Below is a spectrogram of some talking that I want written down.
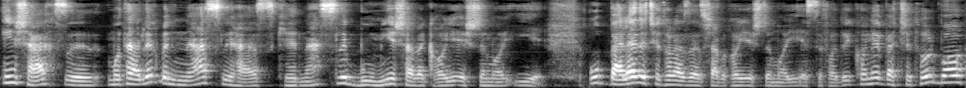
این شخص متعلق به نسلی هست که نسل بومی شبکه های اجتماعیه. او بلد چطور از شبکه های اجتماعی استفاده کنه و چطور با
